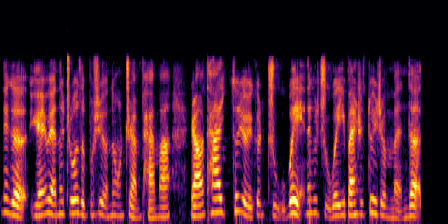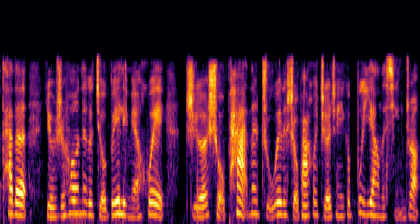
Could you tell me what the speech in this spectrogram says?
那个圆圆的桌子不是有那种转盘吗？然后它都有一个主位，那个主位一般是对着门的。它的有时候那个酒杯里面会折手帕，那主位的手帕会折成一个不一样的形状。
